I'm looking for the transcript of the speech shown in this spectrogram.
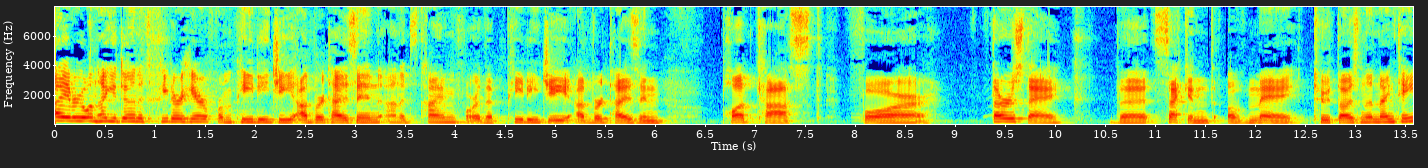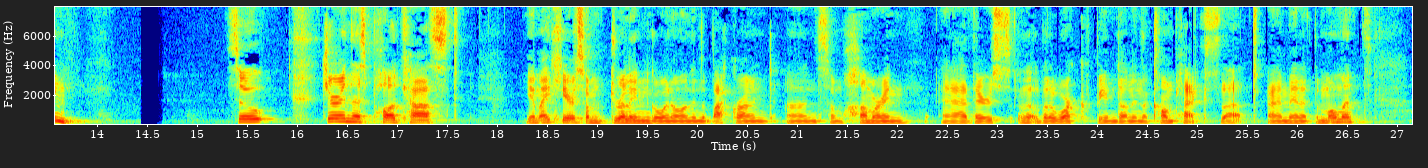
Hi everyone, how you doing? It's Peter here from PDG Advertising, and it's time for the PDG Advertising podcast for Thursday, the second of May, two thousand and nineteen. So, during this podcast, you might hear some drilling going on in the background and some hammering. Uh, there's a little bit of work being done in the complex that I'm in at the moment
